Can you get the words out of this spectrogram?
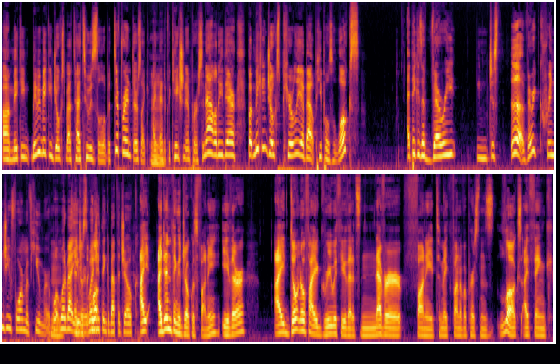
uh, making maybe making jokes about tattoos is a little bit different. There's like identification and personality there, but making jokes purely about people's looks, I think is a very mm, just ugh, very cringy form of humor. What, what about you? What did Well- you think about the joke? I, I didn't think the joke was funny either. I don't know if I agree with you that it's never funny to make fun of a person's looks. I think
